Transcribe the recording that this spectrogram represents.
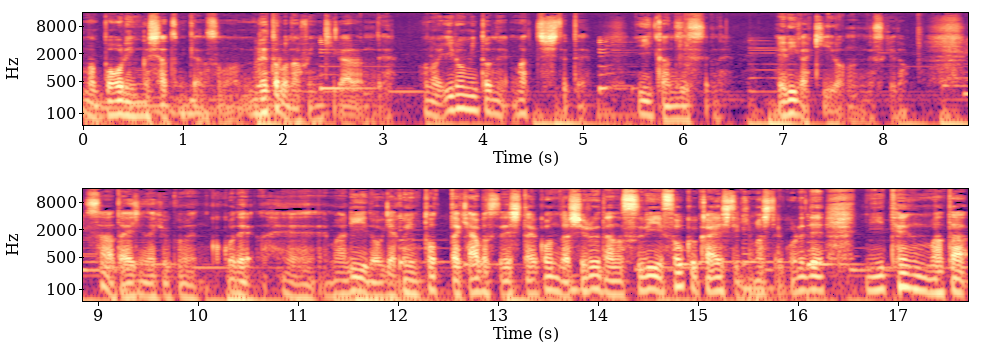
まあ、ボーリングシャツみたいなそのレトロな雰囲気があるんでこの色味とねマッチしてていい感じですよね。襟が黄色なんですけど。さあ大事な局面。ここで、えー、まあ、リードを逆に取ったキャブスでした。今度はシュルーダーの3即返してきました。これで2点また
